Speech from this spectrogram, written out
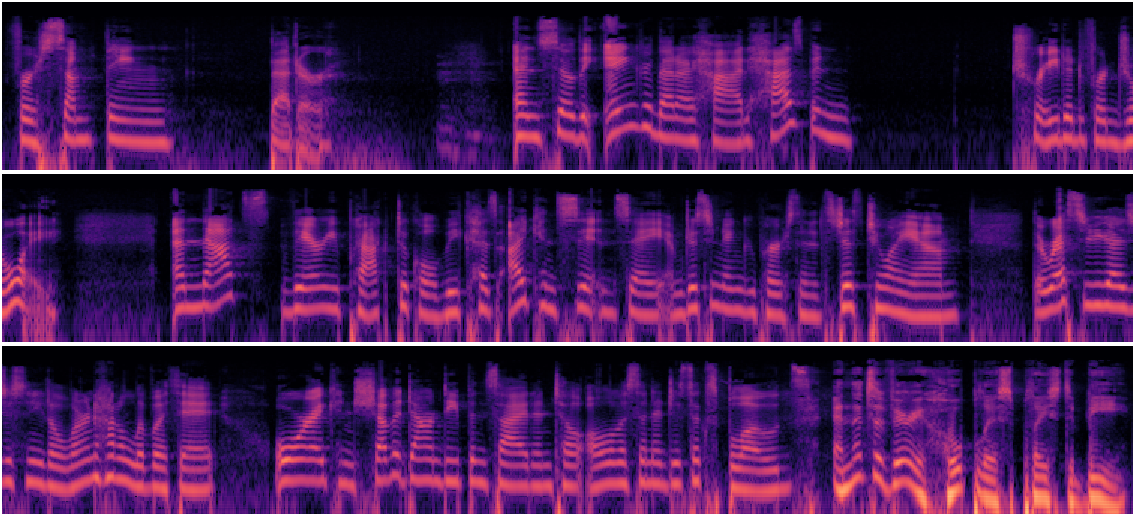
for something better. Mm-hmm. And so the anger that I had has been traded for joy. And that's very practical because I can sit and say, I'm just an angry person. It's just who I am. The rest of you guys just need to learn how to live with it. Or I can shove it down deep inside until all of a sudden it just explodes. And that's a very hopeless place to be.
